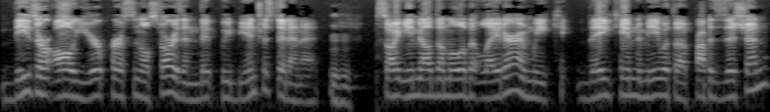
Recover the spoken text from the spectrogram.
These are all your personal stories, and th- we'd be interested in it." So I emailed them a little bit later, and we they came to me with a proposition,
